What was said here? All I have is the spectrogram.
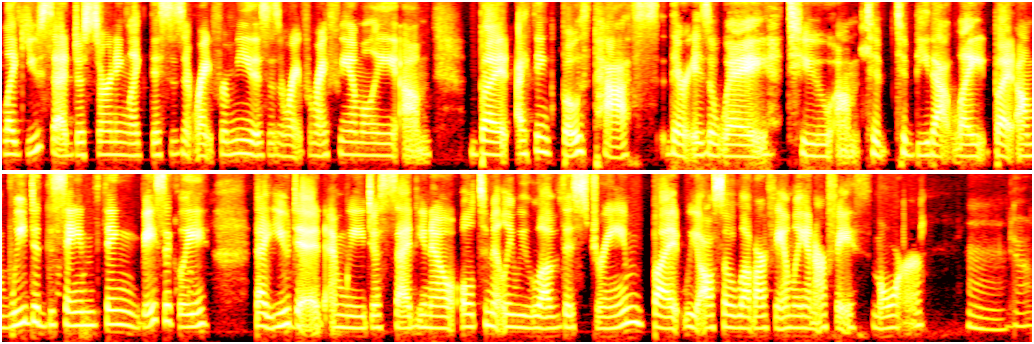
like you said discerning like this isn't right for me this isn't right for my family um, but i think both paths there is a way to um, to to be that light but um, we did the same thing basically that you mm-hmm. did and we just said you know ultimately we love this dream but we also love our family and our faith more Hmm. Yeah.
